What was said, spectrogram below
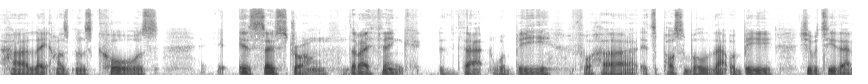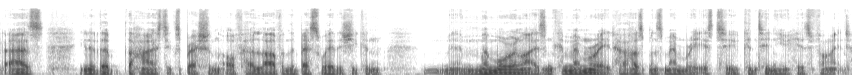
her late husband's cause is so strong that I think that would be for her. It's possible that would be she would see that as you know the the highest expression of her love and the best way that she can you know, memorialize and commemorate her husband's memory is to continue his fight.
